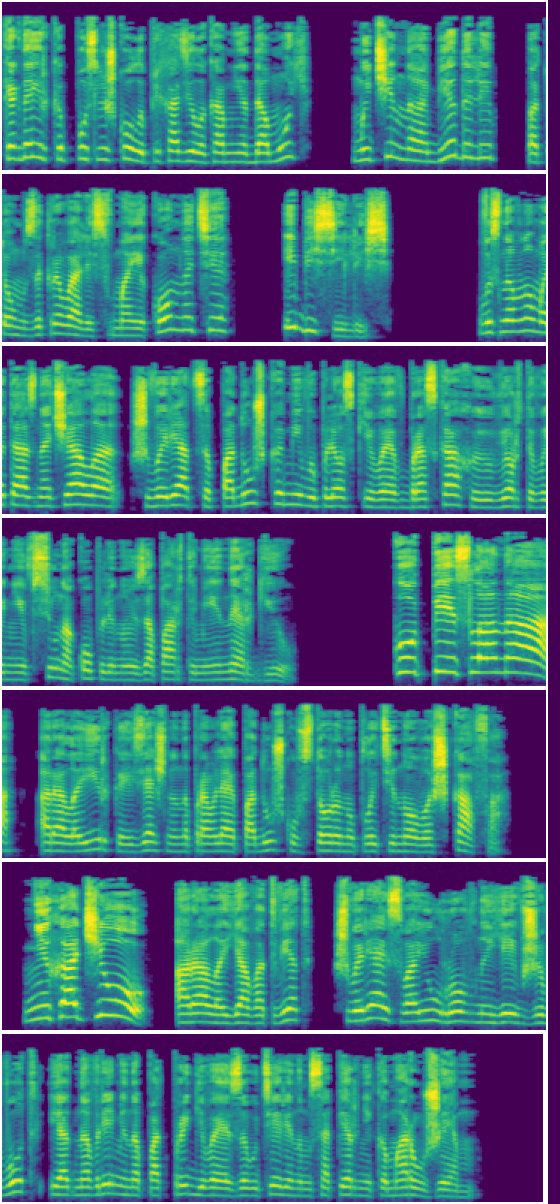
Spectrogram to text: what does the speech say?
Когда Ирка после школы приходила ко мне домой, мы чинно обедали, потом закрывались в моей комнате и бесились. В основном это означало швыряться подушками, выплескивая в бросках и увертывании всю накопленную за партами энергию. «Купи слона!» — орала Ирка, изящно направляя подушку в сторону платяного шкафа. «Не хочу!» — орала я в ответ, швыряя свою ровный ей в живот и одновременно подпрыгивая за утерянным соперником оружием.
